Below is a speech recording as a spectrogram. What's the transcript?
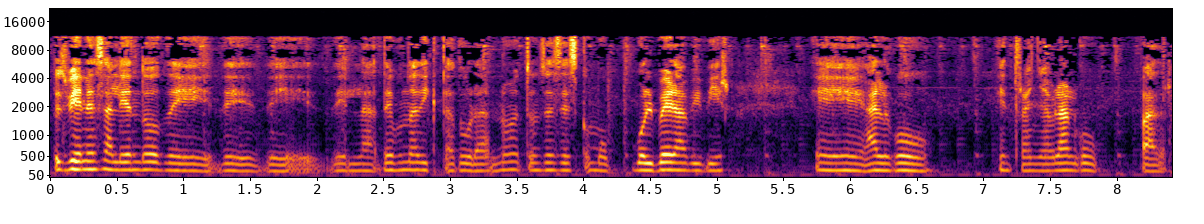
pues viene saliendo de, de, de, de la, de una dictadura, ¿no? Entonces es como volver a vivir eh, algo entrañable, algo padre,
